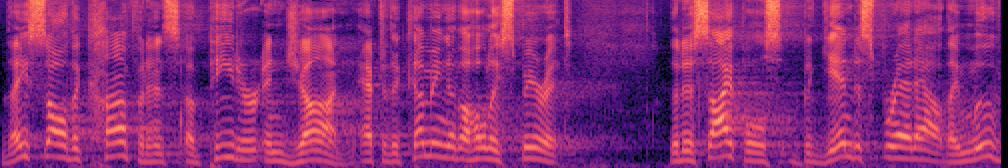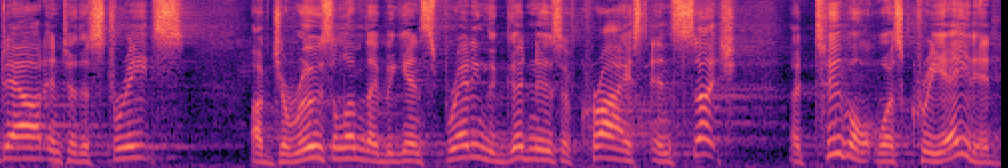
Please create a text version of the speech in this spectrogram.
They saw the confidence of Peter and John. After the coming of the Holy Spirit, the disciples began to spread out. They moved out into the streets of Jerusalem. They began spreading the good news of Christ, and such a tumult was created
